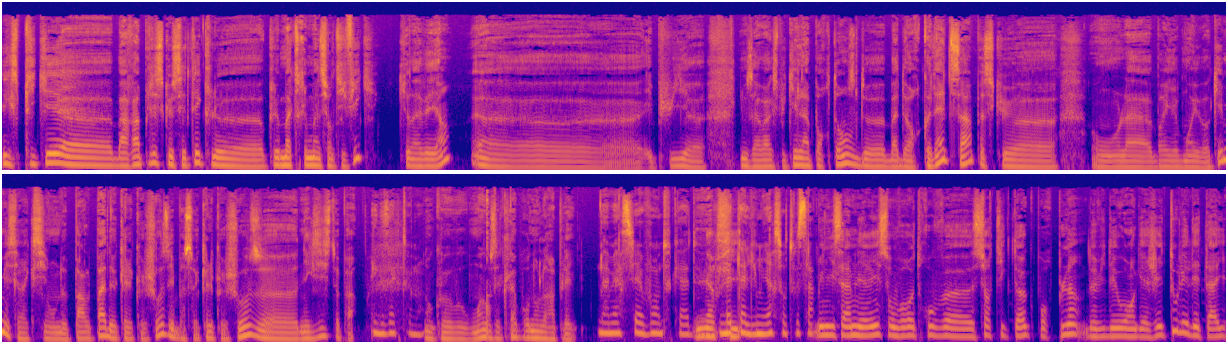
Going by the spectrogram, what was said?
expliqué, euh, bah, rappelé ce que c'était que le, que le matrimoine scientifique, qu'il y en avait un, euh, et puis euh, nous avoir expliqué l'importance de, bah, de reconnaître ça, parce que euh, on l'a brièvement évoqué, mais c'est vrai que si on ne parle pas de quelque chose, et ben ce quelque chose n'existe pas. Exactement. Donc au moins vous êtes là pour nous le rappeler. Bah, merci à vous en tout cas de mettre la lumière sur tout ça. Mélissa Amneris, on vous retrouve sur TikTok pour plein de vidéos engagées. Tous les détails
